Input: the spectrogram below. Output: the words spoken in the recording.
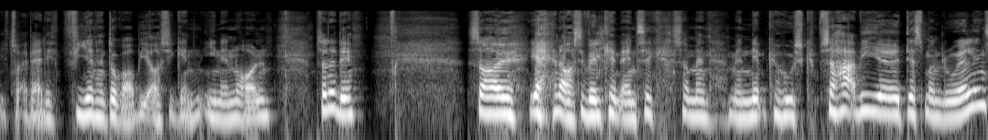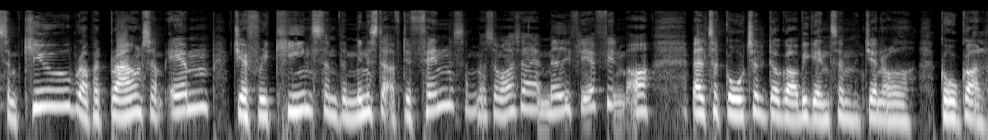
jeg tror, hvad er det, fire, han dukker op i også igen i en anden rolle. Så er det. Så øh, ja, han er også et velkendt ansigt, som man, man nemt kan huske. Så har vi øh, Desmond Llewellyn som Q, Robert Brown som M, Jeffrey Keane som The Minister of Defense, som, som også er med i flere film, og Walter Gotel dukker op igen som General Gogol.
